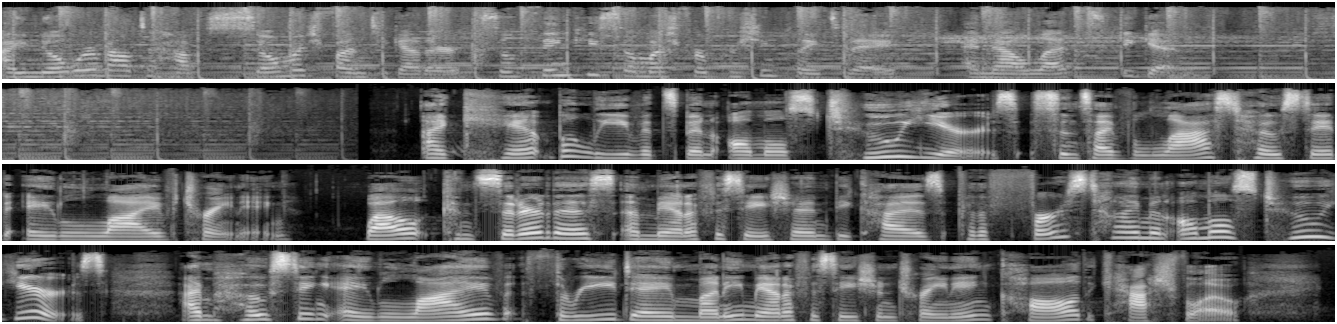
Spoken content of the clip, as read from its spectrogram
I know we're about to have so much fun together, so thank you so much for pushing play today. And now let's begin. I can't believe it's been almost two years since I've last hosted a live training. Well, consider this a manifestation because for the first time in almost two years, I'm hosting a live three day money manifestation training called Cash Flow.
